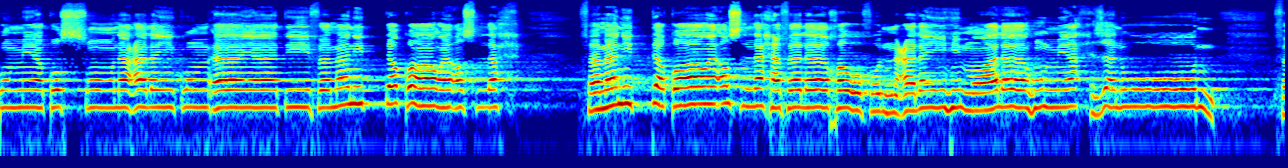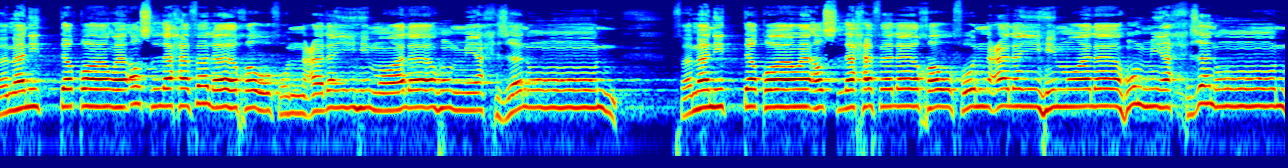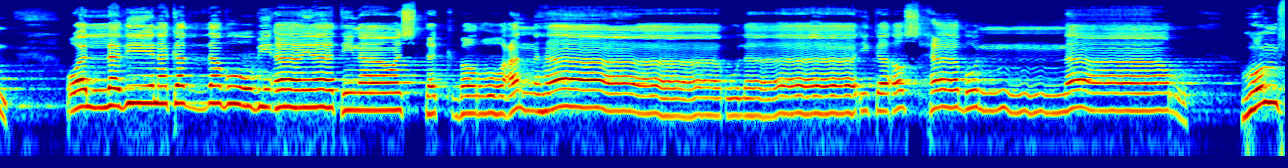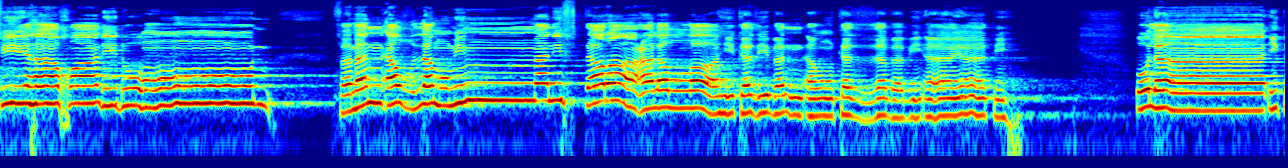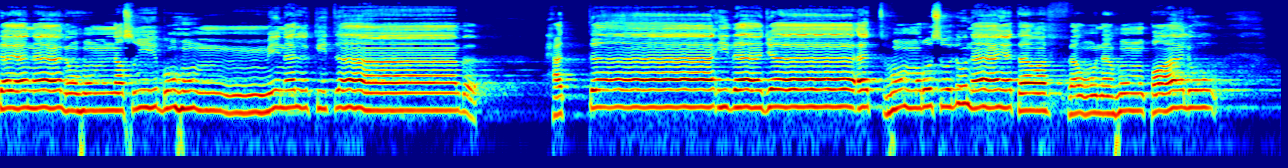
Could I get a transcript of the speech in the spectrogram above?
منكم يقصون عليكم آياتي فمن اتقى وأصلح فمن اتقى وأصلح فلا خوف عليهم ولا هم يحزنون فمن اتقى واصلح فلا خوف عليهم ولا هم يحزنون فمن اتقى وأصلح فلا خوف عليهم ولا هم يحزنون والذين كذبوا بآياتنا واستكبروا عنها أولئك أصحاب النار هم فيها خالدون فمن أظلم ممن افترى على الله كذبا أو كذب باياته اولئك ينالهم نصيبهم من الكتاب حتى اذا جاءتهم رسلنا يتوفونهم قالوا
